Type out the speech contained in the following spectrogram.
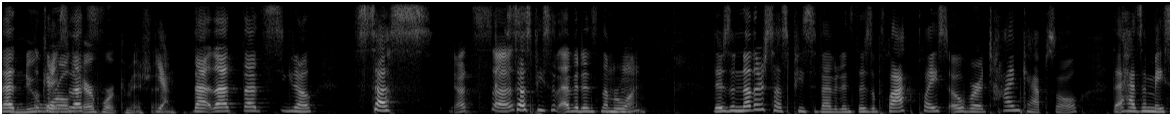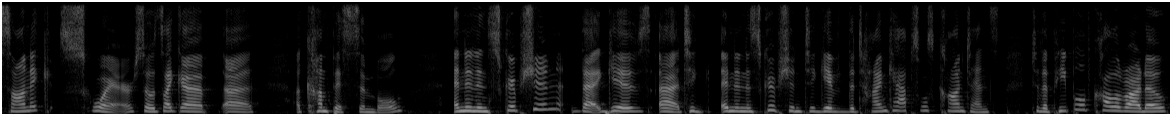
That the New okay, so World that's- Airport Commission. Yeah. That that that's, you know, sus That's sus. sus piece of evidence number Mhm. one. There's another sus piece of evidence. There's a plaque placed over a time capsule that has a Masonic square, so it's like a a, a compass symbol, and an inscription that gives uh, to and an inscription to give the time capsule's contents to the people of Colorado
